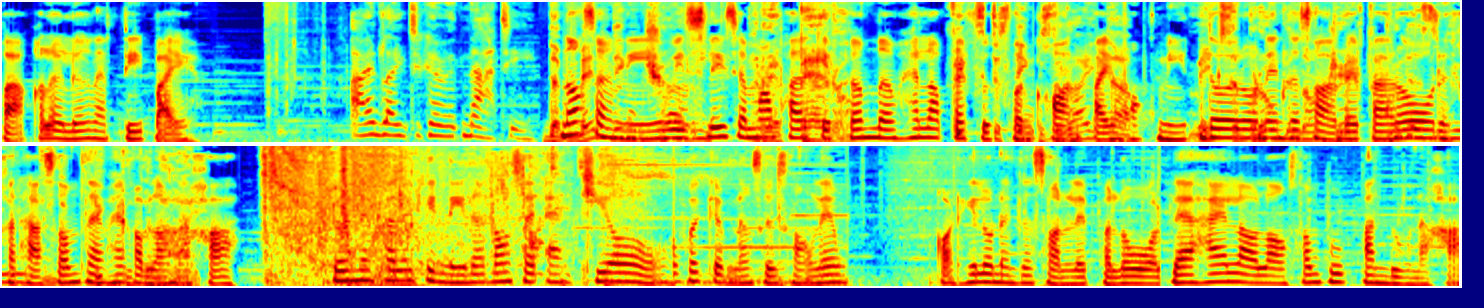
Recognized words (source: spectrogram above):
กว่าก็เลยเลือกนัตตี้ไป I'd like to go with Natty. นอกจากนี้วิสลีย์จะมอบภารกิจเพิ่มเติมให้เราไปฝึกฝนก่อนไปฮอกส์มี้ดโดยโรเนนจะสอนเรปาโรหรือคาถาซ่อมแซมให้กับเรานะคะ โดยในภารกิจนี้เราต้องใช้แอคคิโอเพื่อเก็บหนังสือสองเล่ม ก่อนที่โรเนนจะสอนเรปาโรและให้เราลองซ่อมรูปปั้นดูนะคะ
